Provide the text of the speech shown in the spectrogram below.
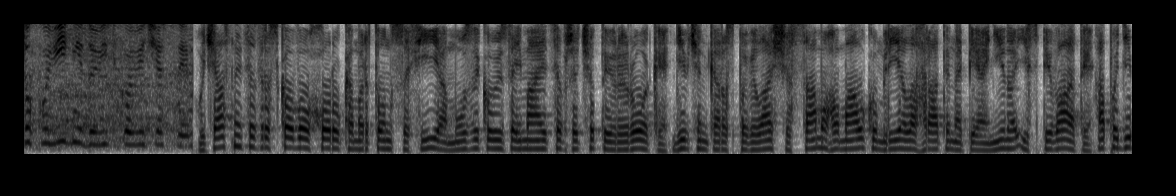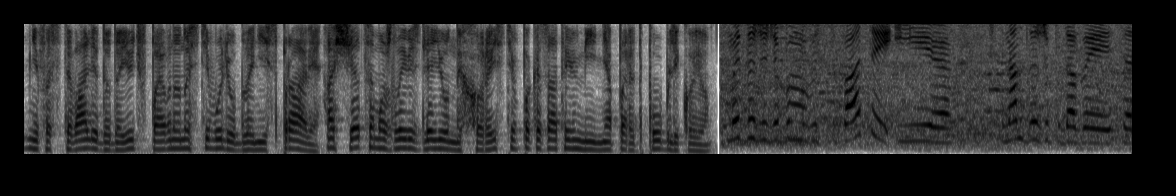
доковідні до військові часи. Учасниця зразкового хору Камертон Софія музикою займається вже 4 роки. Дівчинка розповіла, що з самого малку мріяла грати на піаніно і співати, а подібні фестивалі додають впевненості в улюбленій справі. А ще це можливість для юних хористів показати вміння перед публікою. Ми дуже любимо виступати і нам дуже подобається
